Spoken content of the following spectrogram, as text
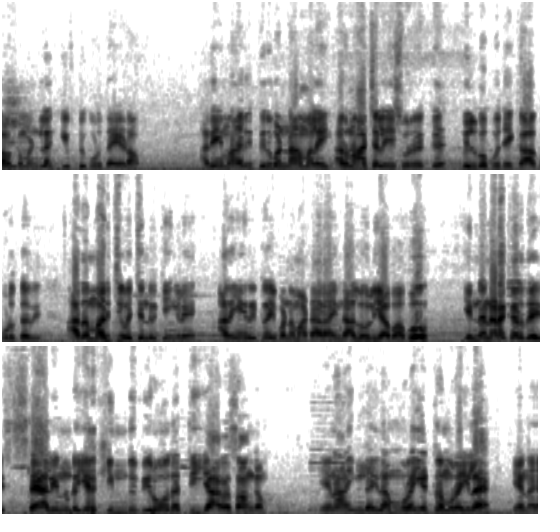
டாக்குமெண்டில் கிஃப்ட் கொடுத்த இடம். அதே மாதிரி திருவண்ணாமலை அருணாச்சலேஸ்வரருக்கு வில்வ பூஜைக்காக கொடுத்தது. அதை மறித்து வச்சுருக்கீங்களே அதையும் ரிட்ரை பண்ண மாட்டாரா இந்த அல்லோலியா பாபு? என்ன நடக்கிறது? ஸ்டாலினுடைய ஹிந்து விரோத தீய அரசாங்கம். ஏன்னா இந்த இதை முறையற்ற முறையில் என்ன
